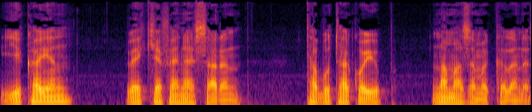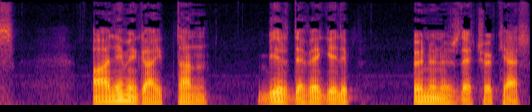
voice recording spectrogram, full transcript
yıkayın ve kefene sarın. Tabuta koyup namazımı kılınız alemi gayiptan bir deve gelip önünüzde çöker.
